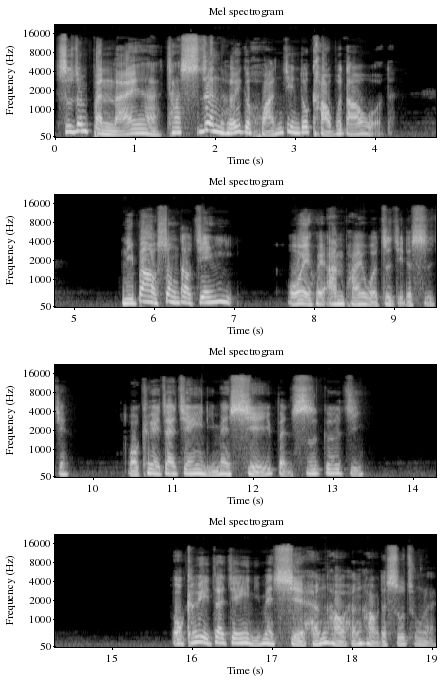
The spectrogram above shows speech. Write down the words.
师尊本来啊，他任何一个环境都考不倒我的，你把我送到监狱。我也会安排我自己的时间，我可以在监狱里面写一本诗歌集，我可以在监狱里面写很好很好的书出来。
